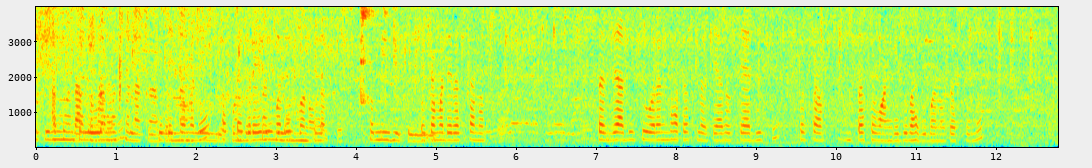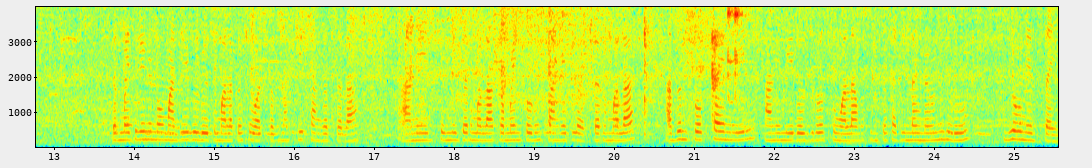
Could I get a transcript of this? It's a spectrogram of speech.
की? त्याच्यामध्ये फक्त ग्रेव्हीमध्येच बनवतात ते. कमी होते. त्याच्यामध्ये रस्सा नसतो. तर ज्या दिवशी वरण भात असलं त्या त्या दिवशी तसं तसं वांग्याची भाजी बनवत असते मी. तर मैत्रिणींनो माझे व्हिडिओ तुम्हाला कसे वाटतात नक्की सांगत चला. आणि तुम्ही जर मला कमेंट करून सांगितलं तर मला अजून प्रोत्साहन येईल आणि मी रोज रोज तुम्हाला तुमच्यासाठी नवनवीन व्हिडिओ घेऊन येत जाईल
